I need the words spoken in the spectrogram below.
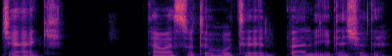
جک توسط هتل بلعیده شده.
